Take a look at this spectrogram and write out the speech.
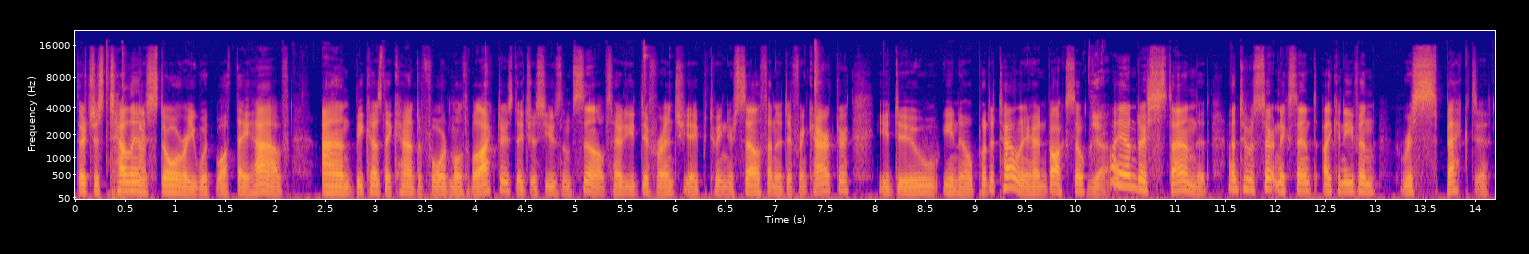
they're just telling a story with what they have. And because they can't afford multiple actors, they just use themselves. How do you differentiate between yourself and a different character? You do, you know, put a towel in your head and box. So Yeah. I understand it. And to a certain extent, I can even respect it.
